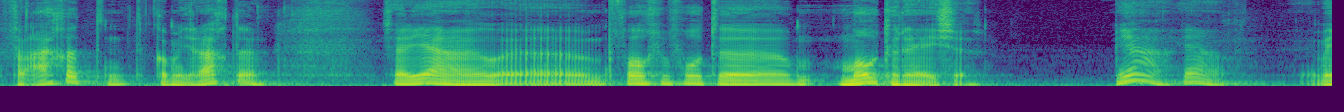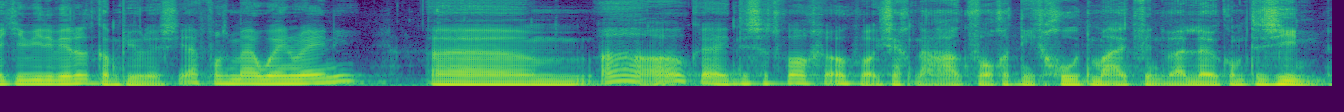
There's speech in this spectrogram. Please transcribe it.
vraag het, dan kom je erachter. Zei ja, volg je bijvoorbeeld motorracen? Ja, ja. Weet je wie de wereldkampioen is? Ja, volgens mij Wayne Rainey. Um, oh, oké, okay. dus dat volg je ook wel. Ik zeg, nou, ik volg het niet goed, maar ik vind het wel leuk om te zien.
